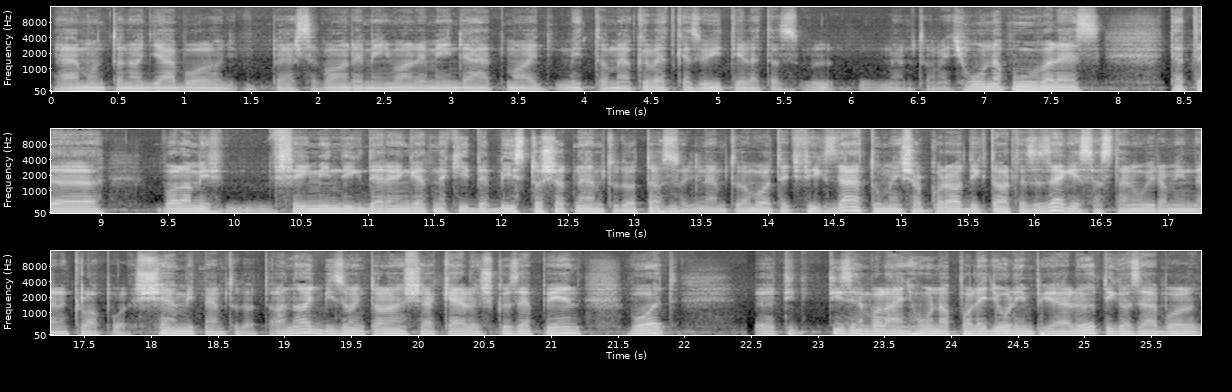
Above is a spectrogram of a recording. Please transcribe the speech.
elmondta nagyjából, hogy persze van remény, van remény, de hát majd mit tudom, a következő ítélet az nem tudom, egy hónap múlva lesz. Tehát uh, valami fény mindig derenget neki, de biztosat nem tudott az, uh-huh. hogy nem tudom, volt egy fix dátum, és akkor addig tart ez az egész, aztán újra minden klapol. Semmit nem tudott. A nagy bizonytalanság kellős közepén volt, tizenvalány hónappal egy olimpia előtt, igazából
